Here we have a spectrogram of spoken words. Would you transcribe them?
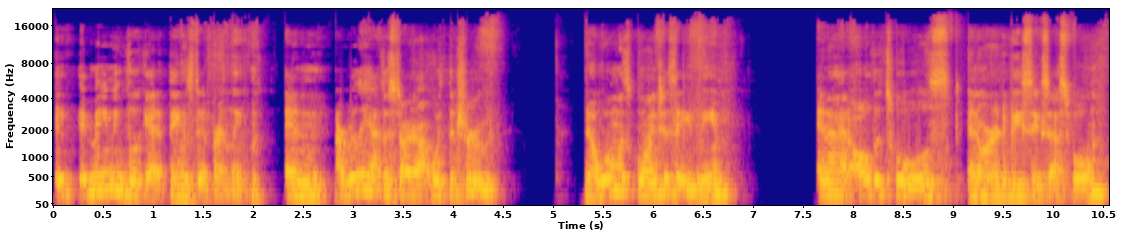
it, it made me look at things differently. And I really had to start out with the truth. No one was going to save me. And I had all the tools in order to be successful.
